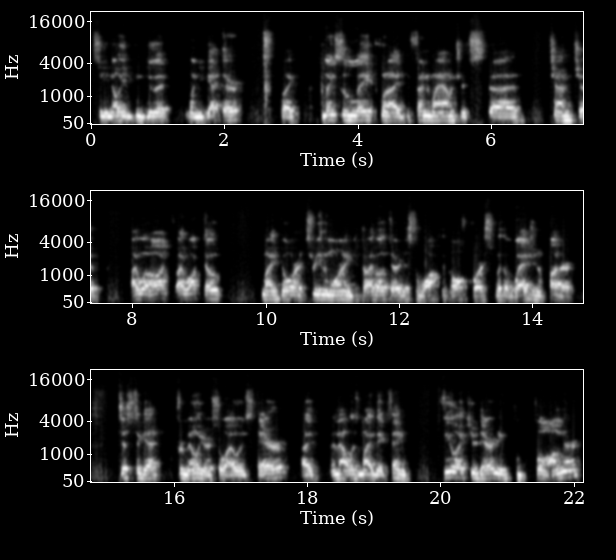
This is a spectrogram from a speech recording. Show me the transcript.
so you know you can do it when you get there. Like Links of the Lake when I defended my amateur uh, championship. I I walked out my door at three in the morning to drive out there just to walk the golf course with a wedge and a putter just to get familiar. So I was there, I, and that was my big thing. Feel like you're there and you belong there,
